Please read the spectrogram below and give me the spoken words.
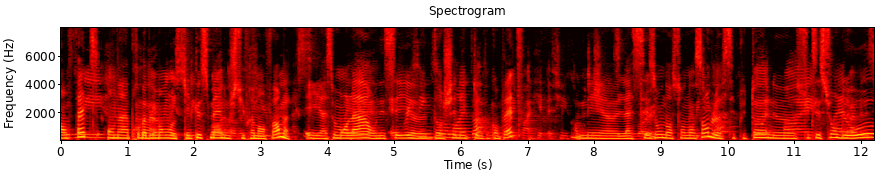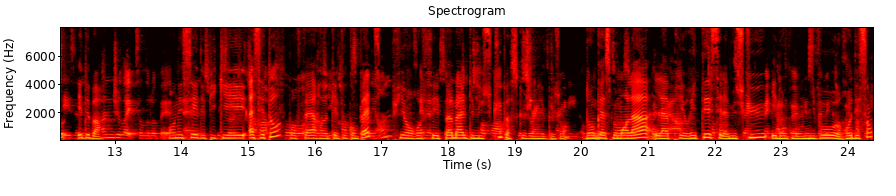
En fait, on a probablement quelques semaines où je suis vraiment en forme. Et à ce moment-là, on essaie euh, d'enchaîner quelques compètes. Mais euh, la saison dans son ensemble, c'est plutôt une succession de hauts et de bas. On essaie de piquer assez tôt pour faire euh, quelques compètes. Puis on refait pas mal de muscu parce que j'en ai besoin. Donc à ce moment-là, la priorité, c'est la muscu. Et donc mon niveau redescend.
